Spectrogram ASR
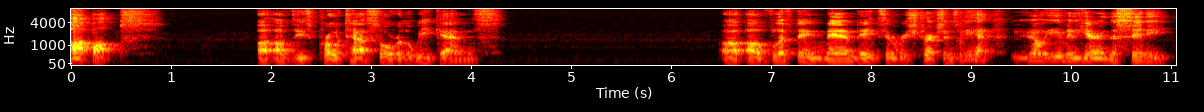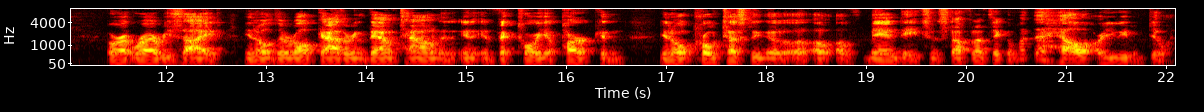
pop ups uh, of these protests over the weekends uh, of lifting mandates and restrictions. We had, you know, even here in the city or where I reside, you know, they're all gathering downtown in, in, in Victoria Park and, you know, protesting of, of, of mandates and stuff. And I'm thinking, what the hell are you even doing?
